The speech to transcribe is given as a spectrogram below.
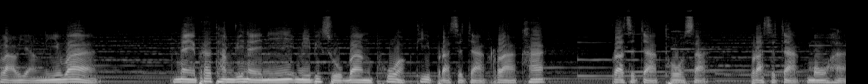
กล่าวอย่างนี้ว่า ในพระธรรมวินัยนี้มีภิกษุบางพวกที่ปราศจากราคะ ปราศจากโทสะ ปราศจากโมหะ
